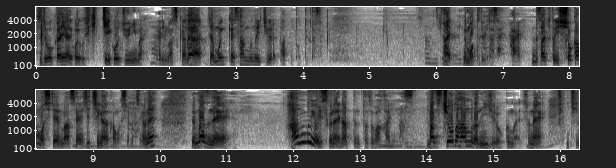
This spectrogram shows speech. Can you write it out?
じゃあジョーカー以外でこれきっちり52枚ありますから、じゃあもう一回3分の1ぐらいパッと取ってください。はい。で、持っててください。はい。で、さっきと一緒かもしれませんし、違うかもしれませんよね。で、まずね、半分より少ないなっていうの当然わかります。まずちょうど半分だと26枚ですよね。1、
